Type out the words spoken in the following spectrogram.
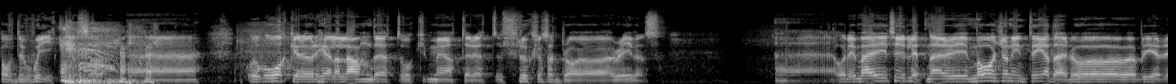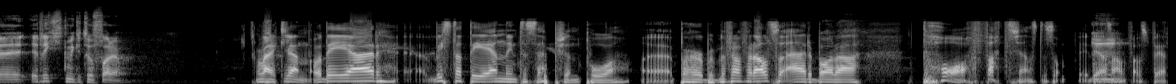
of the week. Alltså. eh, och åker över hela landet och möter ett fruktansvärt bra Ravens. Eh, och det är ju tydligt, när Mojon inte är där, då blir det riktigt mycket tuffare. Verkligen. Och det är, visst att det är en interception på, eh, på Herbert, men framförallt så är det bara tafatt känns det som i deras Mm. anfallsspel.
